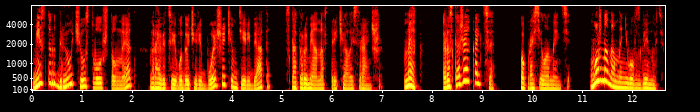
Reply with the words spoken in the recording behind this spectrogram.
Мистер Дрю чувствовал, что Нед нравится его дочери больше, чем те ребята, с которыми она встречалась раньше. «Нед, расскажи о кольце», — попросила Нэнси. «Можно нам на него взглянуть?»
